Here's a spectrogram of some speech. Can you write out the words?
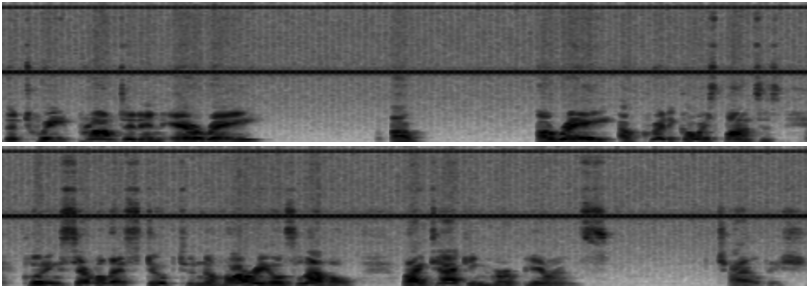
The tweet prompted an array of, array of critical responses, including several that stooped to Navarro's level by attacking her appearance. Childish.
